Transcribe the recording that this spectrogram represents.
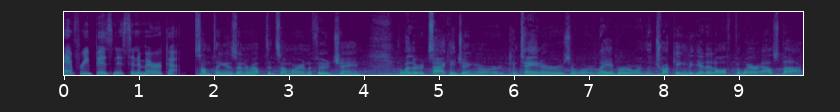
every business in America. Something is interrupted somewhere in the food chain, whether it's packaging or containers or labor or the trucking to get it off the warehouse dock.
